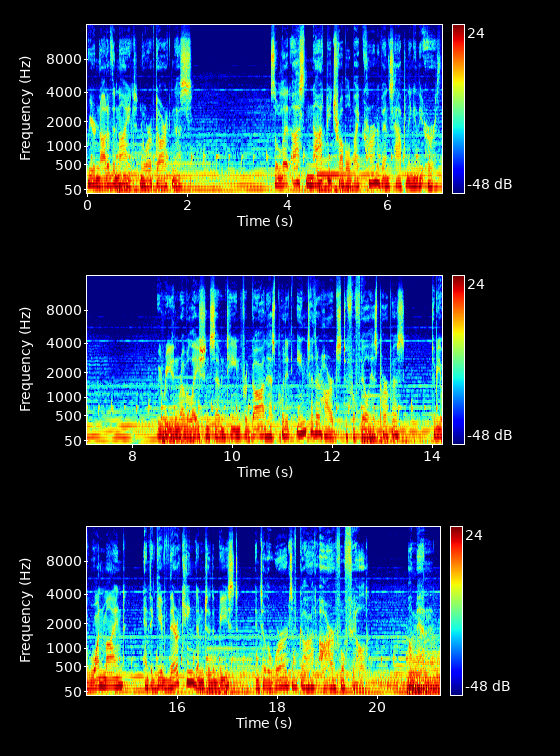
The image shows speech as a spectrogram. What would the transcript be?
We are not of the night nor of darkness. So let us not be troubled by current events happening in the earth. We read in Revelation 17 For God has put it into their hearts to fulfill his purpose, to be of one mind, and to give their kingdom to the beast until the words of God are fulfilled. Amen.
